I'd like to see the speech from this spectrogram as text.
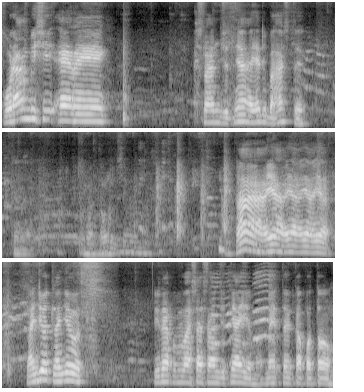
Orang bisi erek. Selanjutnya ayah dibahas tuh. Ah, ya, ya, ya, ya. Lanjut, lanjut. dina pembahasan selanjutnya ya mah meh teu kapotong.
